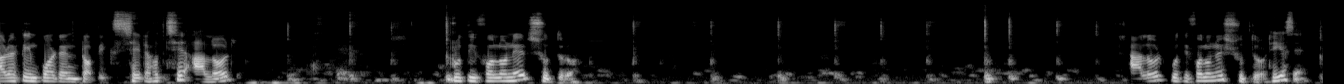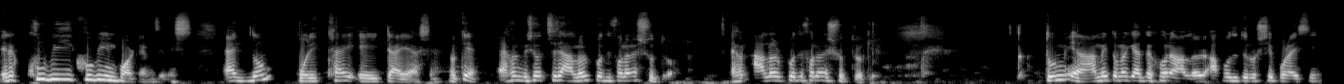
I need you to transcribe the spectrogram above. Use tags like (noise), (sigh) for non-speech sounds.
আরও একটা important topic সেটা হচ্ছে আলোর প্রতিফলনের সূত্র। আলোর প্রতিফলনের সূত্র, ঠিক আছে? এটা খুবই খুবই ইম্পর্টেন্ট জিনিস। একদম পরীক্ষায় এইটাই আসে ওকে এখন বিষয় হচ্ছে যে আলোর প্রতিফলনের সূত্র। এখন আলোর প্রতিফলনের সূত্র কি? তুমি, আমি তোমাকে এতক্ষণ আলোর আপতিত রশ্মি পড়াইছি,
